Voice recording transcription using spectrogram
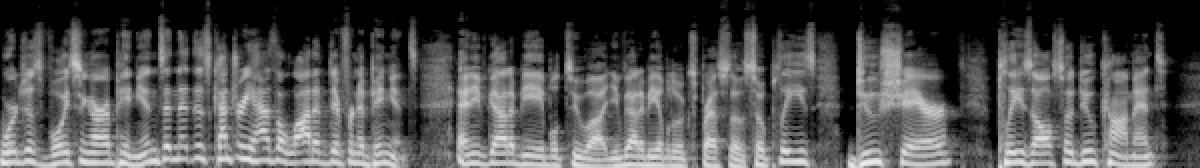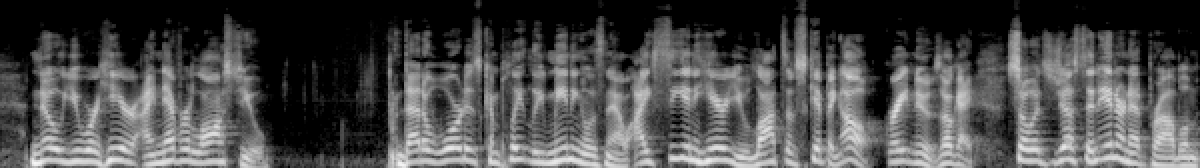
We're just voicing our opinions, and that this country has a lot of different opinions, and you've got to be able to, uh, you've got to be able to express those. So please do share. Please also do comment. No, you were here. I never lost you. That award is completely meaningless now. I see and hear you. Lots of skipping. Oh, great news. Okay. So it's just an internet problem.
